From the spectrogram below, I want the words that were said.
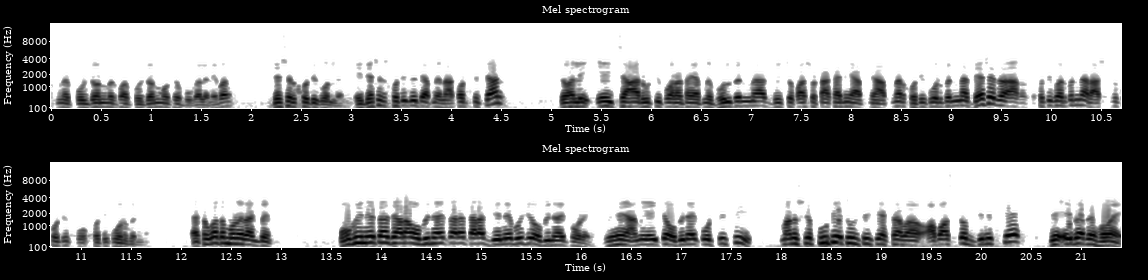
আপনার প্রজন্মের পর প্রজন্মকে ভুগালেন, এবং দেশের ক্ষতি করলেন। এই দেশের ক্ষতি যদি আপনি না করতে চান তাহলে এই চা রুটি পরাটাই আপনি ভুলবেন না, দুইশো পাঁচশো টাকা নিয়ে আপনি আপনার ক্ষতি করবেন না, দেশের ক্ষতি করবেন না, রাষ্ট্রের ক্ষতি ক্ষতি করবেন না। একটা কথা মনে রাখবেন, অভিনেতা যারা অভিনয় করে, তারা জেনে বুঝে অভিনয় করে। যে হ্যাঁ আমি এইটা অভিনয় করতেছি, মানুষকে ফুটিয়ে তুলতেছি একটা অবাস্তব জিনিসকে, যে এইভাবে হয়,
